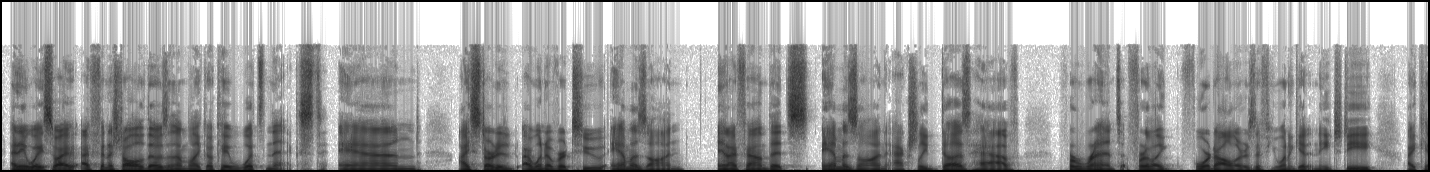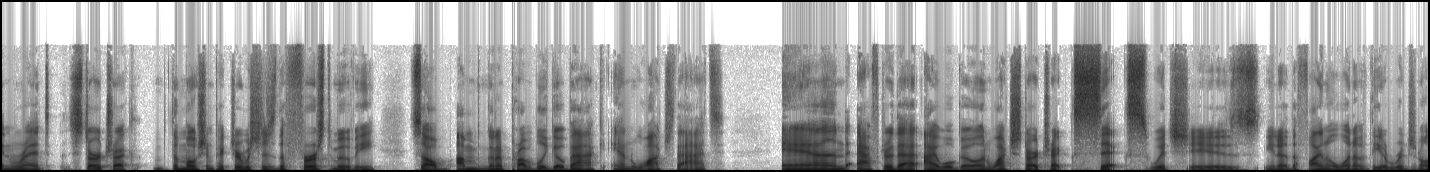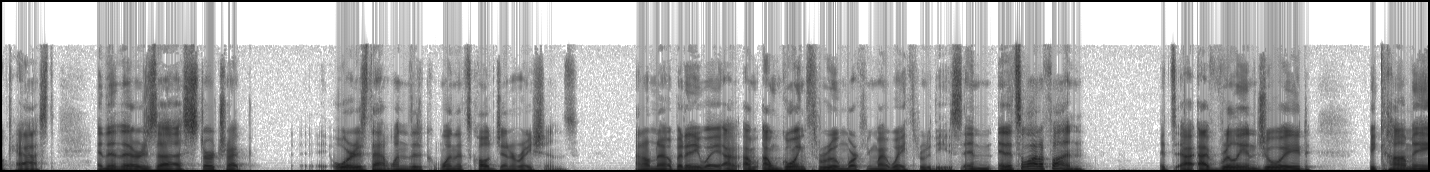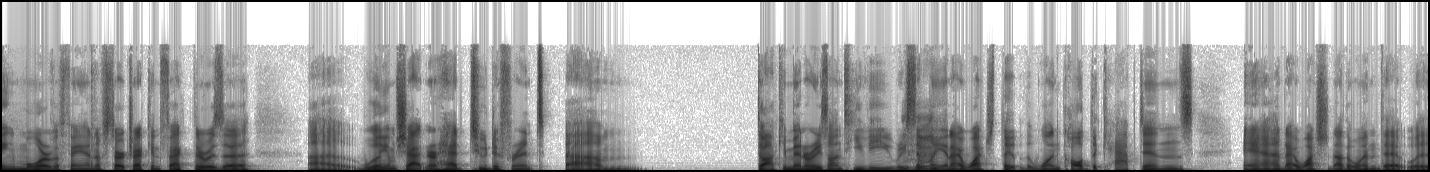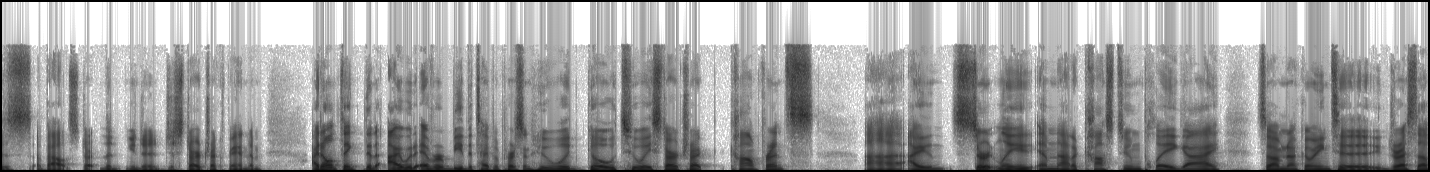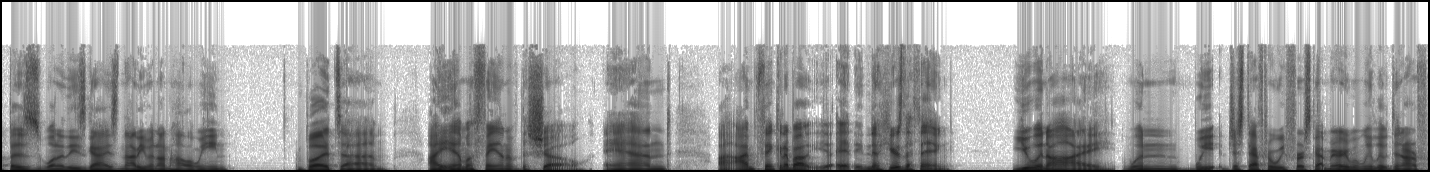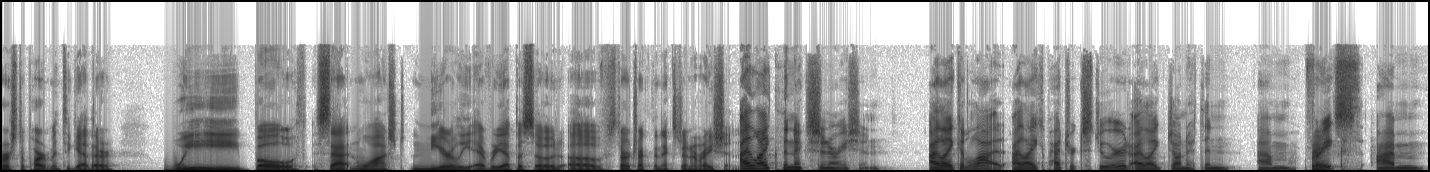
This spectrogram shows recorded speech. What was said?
Anyway, so I, I finished all of those and I'm like, okay, what's next? And I started. I went over to Amazon and I found that Amazon actually does have for rent for like four dollars if you want to get in HD. I can rent Star Trek: The Motion Picture, which is the first movie. So I'll, I'm gonna probably go back and watch that, and after that, I will go and watch Star Trek Six, which is you know the final one of the original cast. And then there's uh, Star Trek, or is that one the one that's called Generations? I don't know, but anyway, I, I'm I'm going through and working my way through these, and and it's a lot of fun it's I, I've really enjoyed becoming more of a fan of Star Trek. In fact, there was a uh, William Shatner had two different um, documentaries on TV recently, and I watched the the one called The Captains, and I watched another one that was about Star the you know just Star Trek fandom. I don't think that I would ever be the type of person who would go to a Star Trek conference. Uh, I certainly am not a costume play guy, so I'm not going to dress up as one of these guys, not even on Halloween. But um, I am a fan of the show, and I'm thinking about. eh, Now, here's the thing: you and I, when we just after we first got married, when we lived in our first apartment together, we both sat and watched nearly every episode of Star Trek: The Next Generation. I like the next generation. I like it a lot. I like Patrick Stewart. I like Jonathan um, Frakes. Um,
